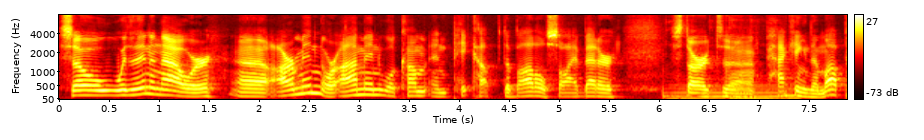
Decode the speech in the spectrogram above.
So within an hour, uh, Armin or Amin will come and pick up the bottles. So I better start uh, packing them up.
